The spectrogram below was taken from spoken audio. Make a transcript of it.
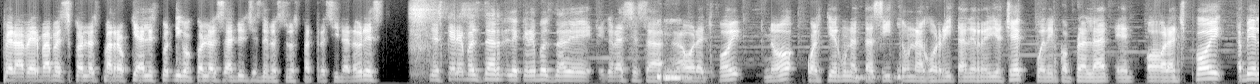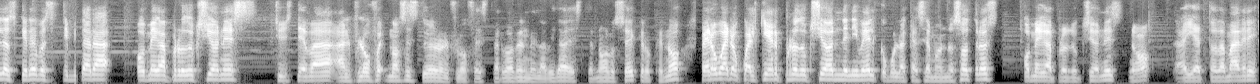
Pero a ver, vamos con los parroquiales, con- digo, con los anuncios de nuestros patrocinadores. Les queremos dar, le queremos dar eh, gracias a, a Orange Boy, ¿no? Cualquier una tacita, una gorrita de Radio Check, pueden comprarla en Orange Boy. También los queremos invitar a Omega Producciones. Si usted va al Flow no sé si estuvieron el Flow Fest, perdónenme la vida, este no lo sé, creo que no. Pero bueno, cualquier producción de nivel como la que hacemos nosotros, Omega Producciones, ¿no? Ahí a toda madre.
